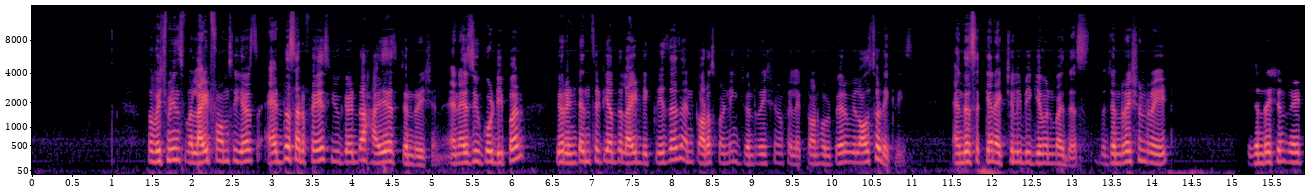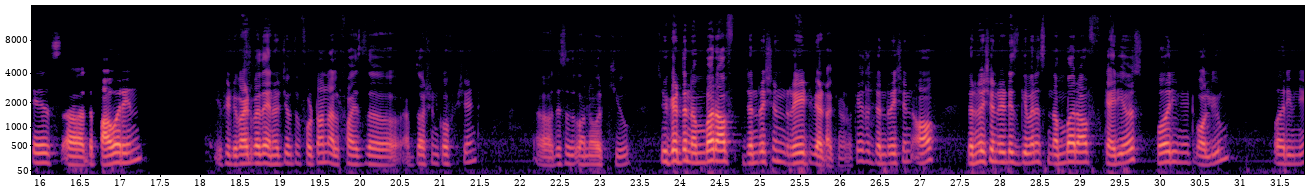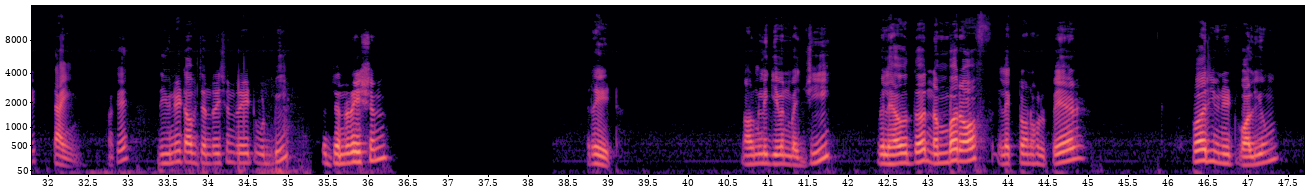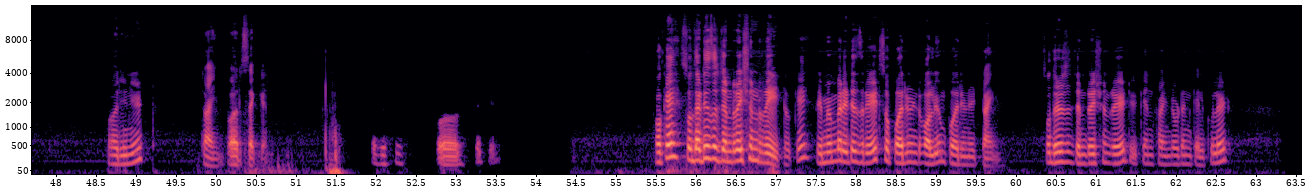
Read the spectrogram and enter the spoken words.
So, which means light forms here at the surface you get the highest generation and as you go deeper your intensity of the light decreases and corresponding generation of electron hole pair will also decrease and this can actually be given by this the generation rate the generation rate is uh, the power in if you divide by the energy of the photon alpha is the absorption coefficient uh, this is 1 over q. So, you get the number of generation rate we are talking about okay. So, generation of generation rate is given as number of carriers per unit volume per unit time okay. The unit of generation rate would be so generation rate normally given by G will have the number of electron hole pair per unit volume per unit time per second this is per second. Okay, so that is the generation rate. Okay, remember it is rate, so per unit volume per unit time. So there is a generation rate you can find out and calculate.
